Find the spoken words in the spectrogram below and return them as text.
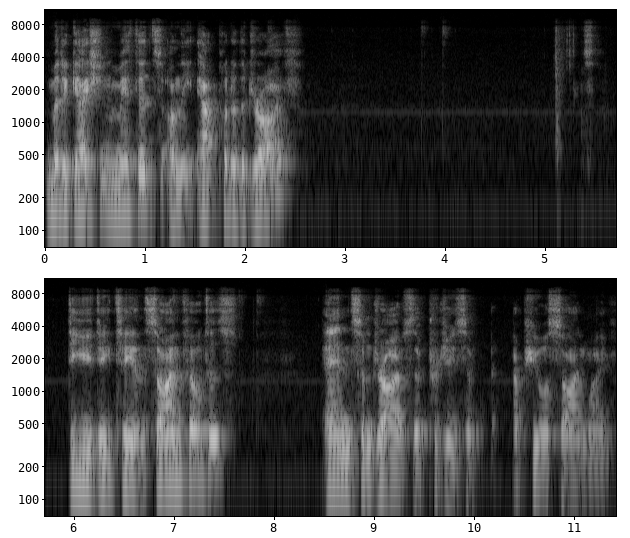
mitigation methods on the output of the drive, DUDT and sine filters, and some drives that produce a, a pure sine wave.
